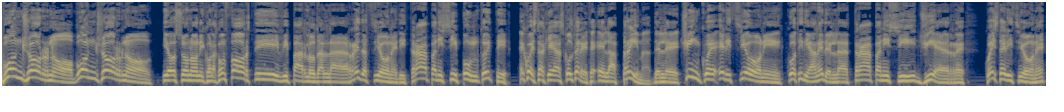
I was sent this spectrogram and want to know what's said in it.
Buongiorno, buongiorno! Io sono Nicola Conforti, vi parlo dalla redazione di trapanisi.it e questa che ascolterete è la prima delle cinque edizioni quotidiane del Trapanisi GR. Questa edizione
